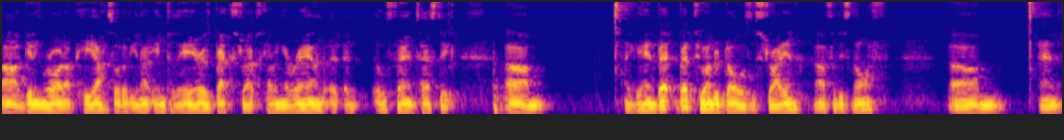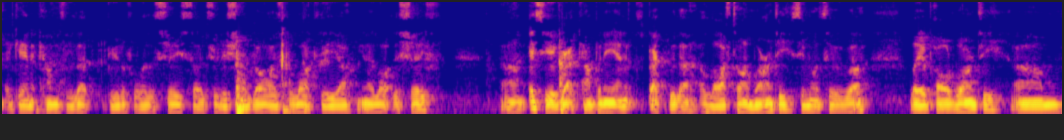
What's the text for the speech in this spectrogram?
Uh, getting right up here, sort of, you know, into the areas, back straps coming around. It, it, it was fantastic. Um, again, about, about $200 Australian uh, for this knife. Um, and again, it comes with that beautiful leather sheath. So traditional guys will like the, uh, you know, like the sheath. Um, ESEE a great company and it's backed with a, a lifetime warranty similar to uh, Leupold warranty. Um,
